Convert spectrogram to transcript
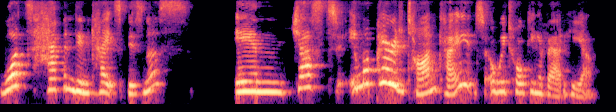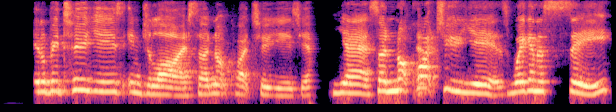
what's happened in Kate's business in just in what period of time, Kate, are we talking about here? It'll be two years in July, so not quite two years yet. Yeah, so not quite two years. We're going to see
